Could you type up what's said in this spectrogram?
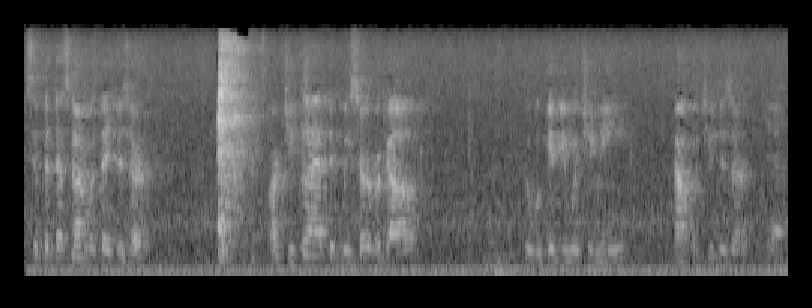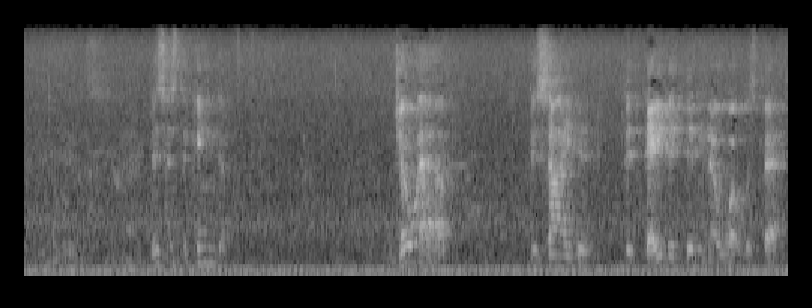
He said, But that's not what they deserve. Aren't you glad that we serve a God who will give you what you need, not what you deserve? Yeah. This is the kingdom. Joab decided that David didn't know what was best.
